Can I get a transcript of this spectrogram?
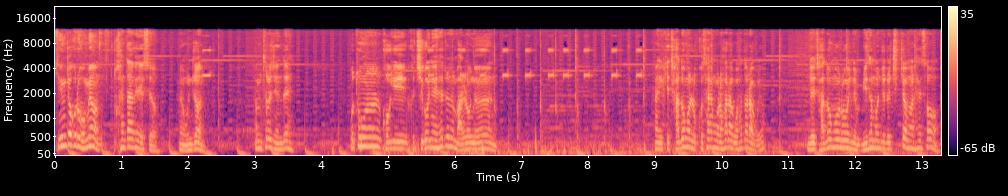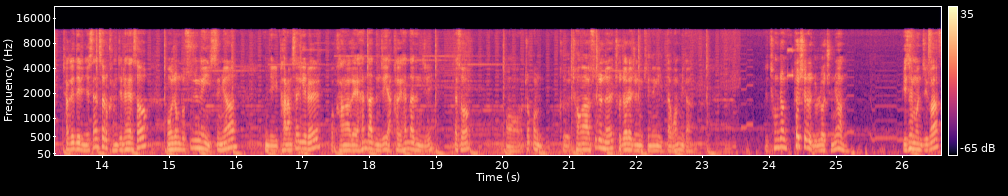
기능적으로 보면 간단하게 돼 있어요. 그냥 운전 하면 틀어지는데 보통은 거기 그 직원이 해주는 말로는 그냥 이렇게 자동을 놓고 사용을 하라고 하더라고요. 이제 자동으로 이제 미세먼지를 측정을 해서 자기들이 이제 센서로 감지를 해서 어느 정도 수준에 있으면 이제 이 바람 세기를 뭐 강하게 한다든지 약하게 한다든지 해서 어 조금 그 정화 수준을 조절해주는 기능이 있다고 합니다. 청정 표시를 눌러주면 미세먼지가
